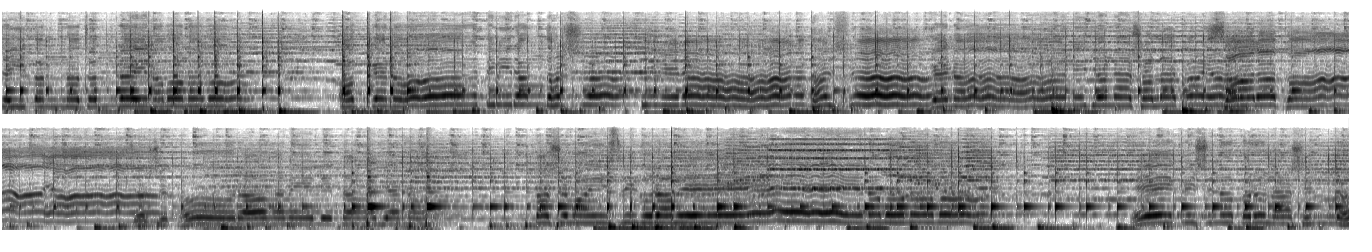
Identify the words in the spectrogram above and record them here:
চৈতন্য চন্দ্রায় নম নম। অজ্ঞান তিমিরন্ধস্য তিমিরান ধস্য জ্ঞান নিজন শলাকয়। সরকায়া চক্ষুরং মিলিতং যেন। তস্मै শ্রী গুরবে সিন্ধু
